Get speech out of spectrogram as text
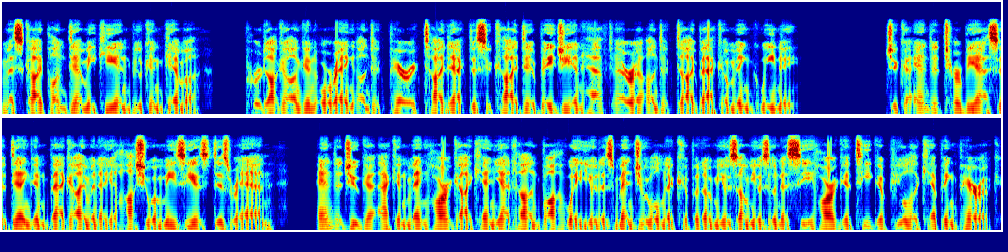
Meskipun demikian bukan gema, perdagangan orang untuk perak tidak disukai di bagian haftara untuk dibaka mingguini. Jika anda terbiasa dengan bagaimana Yahashua Mesias Dizraan, anda juga akan menghargai kenyataan bahwa Yudas menjualnya kepada muza-muzuna si harga tiga pula keping perak.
